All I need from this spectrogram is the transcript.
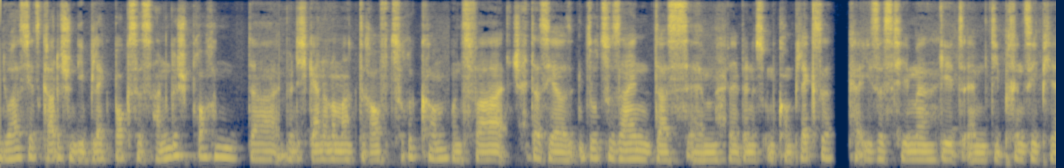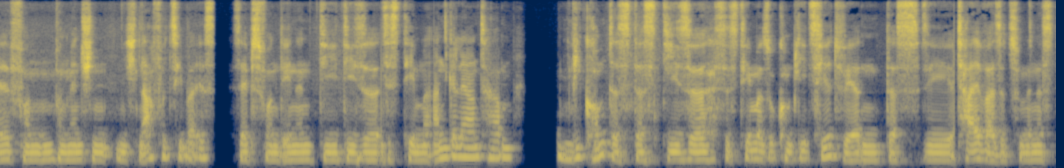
Du hast jetzt gerade schon die Black Boxes angesprochen. Da würde ich gerne nochmal drauf zurückkommen. Und zwar scheint das ja so zu sein, dass ähm, wenn, wenn, es um komplexe KI-Systeme geht, ähm, die prinzipiell von, von Menschen nicht nachvollziehbar ist, selbst von denen, die diese Systeme angelernt haben. Wie kommt es, dass diese Systeme so kompliziert werden, dass sie teilweise zumindest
